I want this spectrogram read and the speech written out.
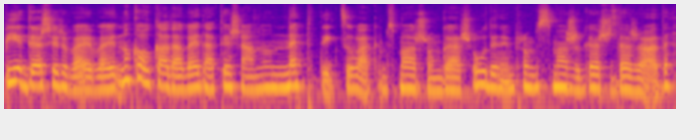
piegarš ir vai, vai nu, kaut kādā veidā tiešām nu, nepatīk cilvēkam smarža un garša ūdenim, protams, smarža garša dažāda.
